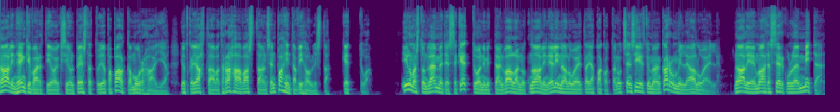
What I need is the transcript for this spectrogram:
Naalin henkivartioiksi on pestattu jopa palkkamurhaajia, jotka jahtaavat rahaa vastaan sen pahinta vihollista, kettua. Ilmaston lämmetessä kettu on nimittäin vallannut naalin elinalueita ja pakottanut sen siirtymään karummille alueille. Naali ei mahda serkulleen mitään.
